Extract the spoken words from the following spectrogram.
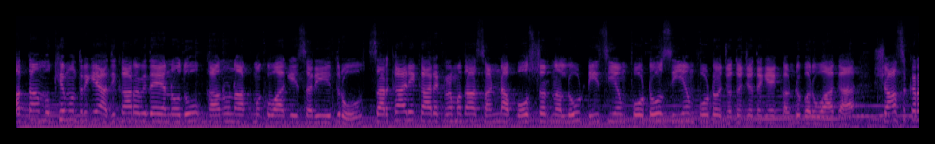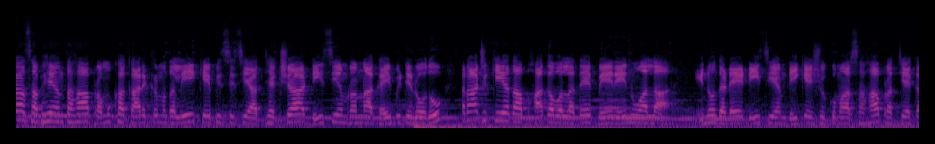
ಅತ್ತ ಮುಖ್ಯಮಂತ್ರಿಗೆ ಅಧಿಕಾರವಿದೆ ಅನ್ನೋದು ಕಾನೂನಾತ್ಮಕವಾಗಿ ಸರಿ ಇದ್ರೂ ಸರ್ಕಾರಿ ಕಾರ್ಯಕ್ರಮದ ಸಣ್ಣ ಪೋಸ್ಟರ್ನಲ್ಲೂ ಡಿಸಿಎಂ ಫೋಟೋ, ಸಿಎಂ ಫೋಟೋ ಜೊತೆ ಜೊತೆಗೆ ಕಂಡುಬರುವಾಗ ಶಾಸಕರ ಸಭೆಯಂತಹ ಪ್ರಮುಖ ಕಾರ್ಯಕ್ರಮದಲ್ಲಿ ಕೆಪಿಸಿಸಿ ಅಧ್ಯಕ್ಷ ಡಿಸಿಎಂರನ್ನ ಕೈಬಿಟ್ಟಿರೋದು ರಾಜಕೀಯದ ಭಾಗವಲ್ಲದೆ ಬೇರೇನೂ ಅಲ್ಲ. ಇನ್ನೊಂದೆಡೆ ಡಿಸಿಎಂ ಡಿಕೆ ಶಿವಕುಮಾರ್ ಸಹ ಪ್ರತ್ಯೇಕ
